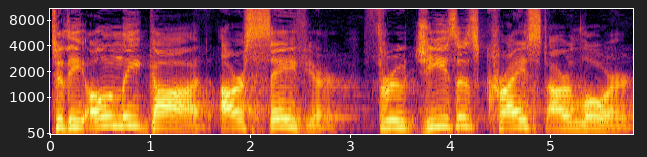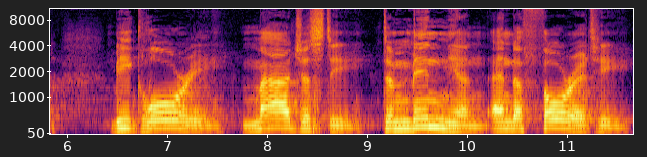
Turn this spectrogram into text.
To the only God, our Savior, through Jesus Christ our Lord, be glory, majesty, dominion, and authority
